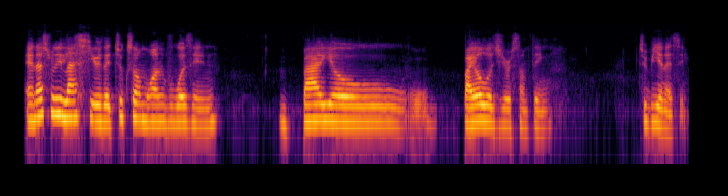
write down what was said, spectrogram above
And actually, last year they took someone who was in bio biology or something to be an SE.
